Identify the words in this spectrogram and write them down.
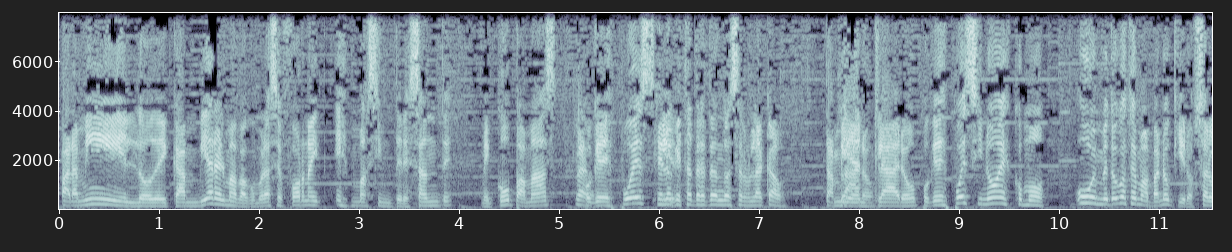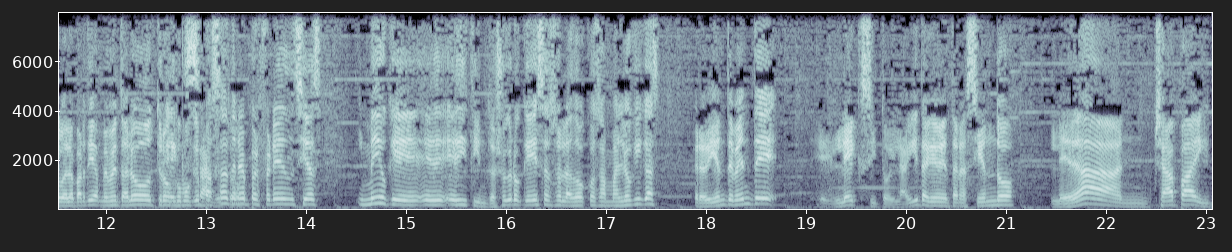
Para mí, lo de cambiar el mapa como lo hace Fortnite es más interesante, me copa más, Claro. porque después. Que es lo eh, que está tratando de hacer Blackout. también, Claro. claro. porque después si no es como, uy, me tocó este mapa, no quiero, salgo de la partida, me meto al otro, como que pasás a tener preferencias y medio que es, es distinto. Yo creo que esas son las dos cosas más lógicas, pero evidentemente el éxito y la guita que están haciendo le dan chapa y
